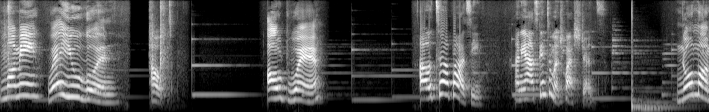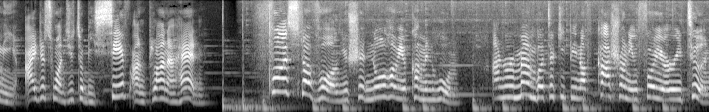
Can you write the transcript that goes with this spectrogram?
Mommy, where you going? Out. Out where? Out to a party. And you're asking too much questions. No, Mommy, I just want you to be safe and plan ahead. First of all, you should know how you're coming home. And remember to keep enough cash on you for your return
